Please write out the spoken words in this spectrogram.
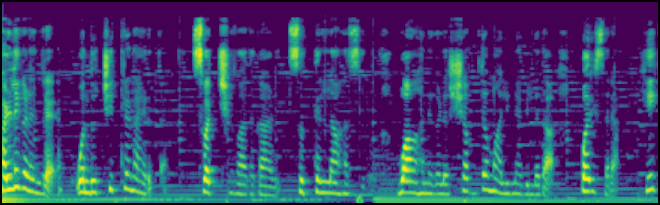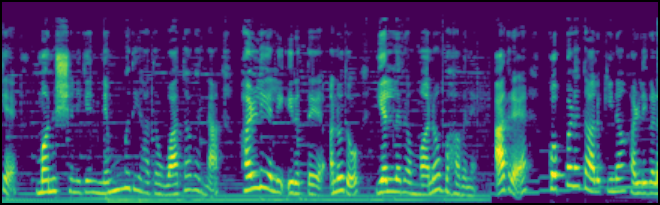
ಹಳ್ಳಿಗಳೆಂದ್ರೆ ಒಂದು ಚಿತ್ರಣ ಇರುತ್ತೆ. ಸ್ವಚ್ಛವಾದ ಗಾಳಿ ಸುತ್ತೆಲ್ಲ ಹಸಿರು ವಾಹನಗಳ ಶಬ್ದ ಮಾಲಿನ್ಯವಿಲ್ಲದ ಪರಿಸರ. ಹೀಗೆ ಮನುಷ್ಯನಿಗೆ ನೆಮ್ಮದಿಯಾದ ವಾತಾವರಣ ಹಳ್ಳಿಯಲ್ಲಿ ಇರುತ್ತೆ ಅನ್ನೋದು ಎಲ್ಲರ ಮನೋಭಾವನೆ. ಆದ್ರೆ ಕೊಪ್ಪಳ ತಾಲೂಕಿನ ಹಳ್ಳಿಗಳ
